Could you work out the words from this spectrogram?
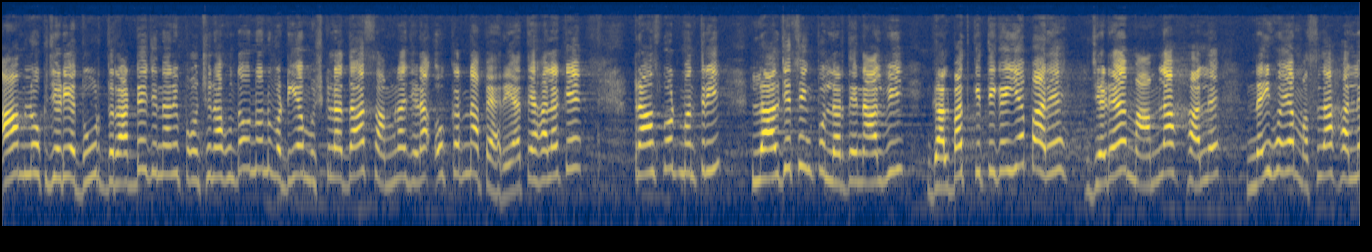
ਆਮ ਲੋਕ ਜਿਹੜੇ ਆ ਦੂਰ ਦਰਾਡੇ ਜਿਨ੍ਹਾਂ ਨੇ ਪਹੁੰਚਣਾ ਹੁੰਦਾ, ਉਹਨਾਂ ਨੂੰ ਵੱਡੀਆਂ ਮੁਸ਼ਕਲਾਂ ਦਾ ਸਾਹਮਣਾ ਜਿਹੜਾ ਉਹ ਕਰਨਾ ਪੈ ਰਿਹਾ ਤੇ ਹਾਲਾਂਕਿ ਟਰਾਂਸਪੋਰਟ ਮੰਤਰੀ ਲਾਲਜੀਤ ਸਿੰਘ ਭੁੱਲਰ ਦੇ ਨਾਲ ਵੀ ਗੱਲਬਾਤ ਕੀਤੀ ਗਈ ਹੈ ਪਰ ਇਹ ਜਿਹੜਾ ਮਾਮਲਾ ਹੱਲ ਨਹੀਂ ਹੋਇਆ, ਮਸਲਾ ਹੱਲ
